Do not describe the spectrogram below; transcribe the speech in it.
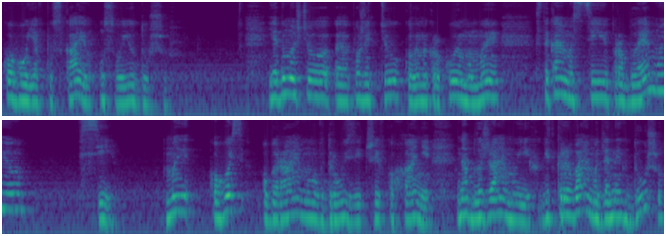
Кого я впускаю у свою душу? Я думаю, що е, по життю, коли ми крокуємо, ми стикаємося з цією проблемою всі. Ми когось обираємо в друзі чи в коханні, наближаємо їх, відкриваємо для них душу,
